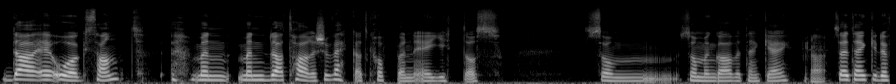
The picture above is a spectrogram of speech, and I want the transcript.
Det er òg sant, men, men det tar ikke vekk at kroppen er gitt oss som, som en gave, tenker jeg. Nei. Så jeg tenker det,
